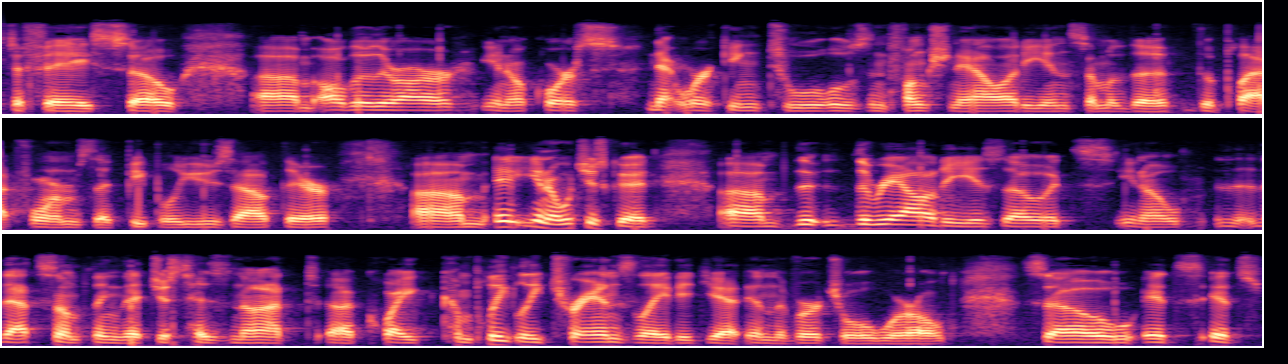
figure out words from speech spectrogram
to face. So um, although there are you know of course networking tools and functionality in some of the the platforms that people use out there, um, it, you know which is good. Um, the the reality is though it's you know that's something that just has not uh, quite completely translated yet in the virtual world. So it's it's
